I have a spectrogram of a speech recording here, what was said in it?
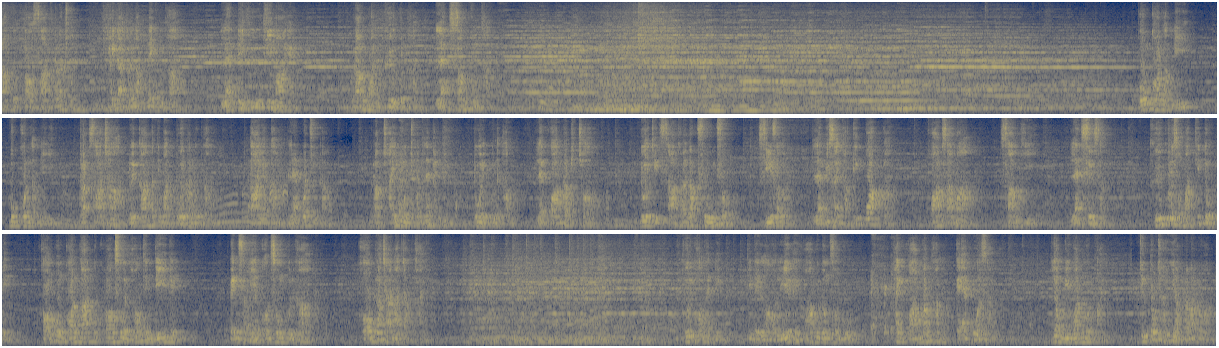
รากฏต่อสาธารณชนให้ได้ตระหนักในคุณค่า และนี่คือที่มาแห่งรางวัลเพื่อคนไทยและสังคมไทยองค์กรเหล่านี้ บุคคลเหล่านี้ รักษาชาติโดยการปฏิบัติด้วยมโนกรรม กายกรรมและวจีกรรมรับใช้มวลชนและแผ่นดินด้วยคุณธรรม และความรับผิดชอบ ด้วยจิตสาธารณะสูงส่งสีสละและวิสัยทัศน์ที่กว้างไกลความสามารถ สามัคคีและซื่อสัตย์คือคุณสมบัติที่โดดเด่นขององค์กรการปกครองส่วนท้องถิ่นดีเด่นเป็นทรัพยากรทรงคุณค่า ของราชอาณาจักรไทย ทุนของแผ่นดินที่ได้หล่อเลี้ยงให้ความอุดมสมบูรณ์ให้ความมั่งคั่งแก่ผู้อาศัยย่อมมีวันหมดไป จึงต้องใช้อย่างระมัดระวัง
